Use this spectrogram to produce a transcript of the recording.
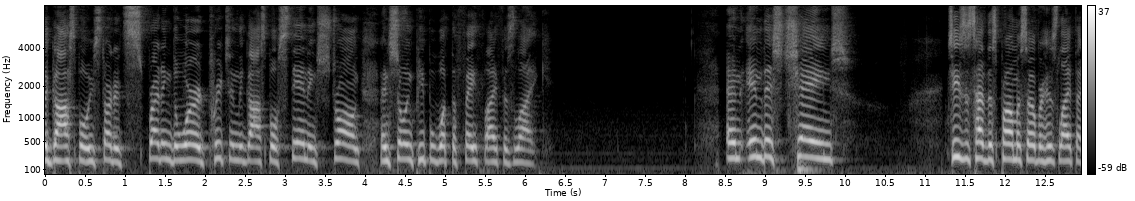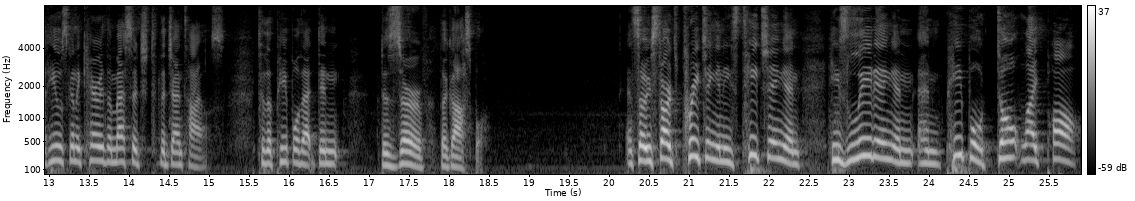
the gospel. He started spreading the word, preaching the gospel, standing strong, and showing people what the faith life is like. And in this change, Jesus had this promise over his life that he was going to carry the message to the Gentiles, to the people that didn't deserve the gospel. And so he starts preaching and he's teaching and he's leading, and, and people don't like Paul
